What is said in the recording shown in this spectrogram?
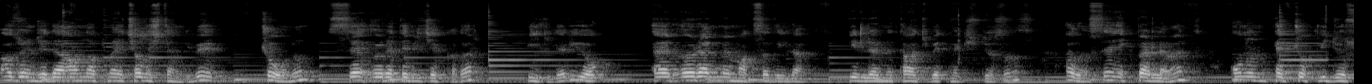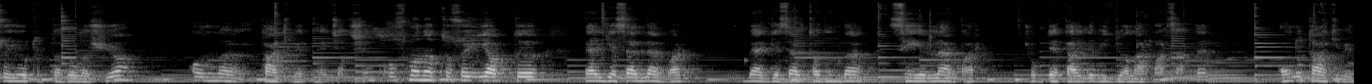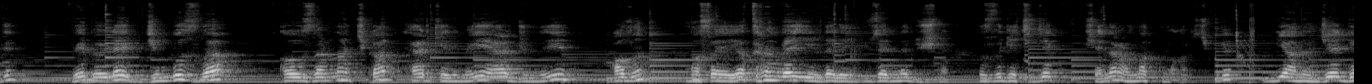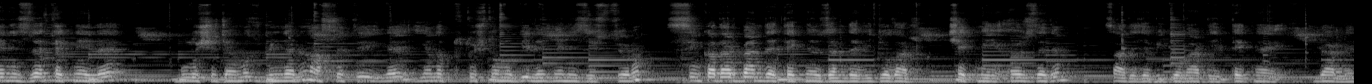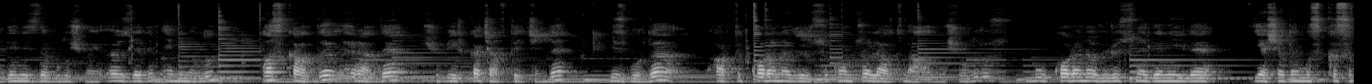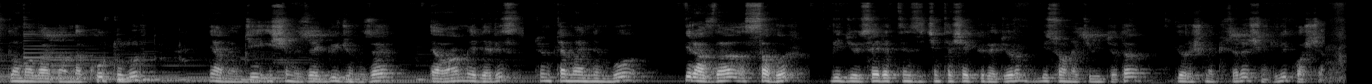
az önce de anlatmaya çalıştığım gibi çoğunun size öğretebilecek kadar bilgileri yok. Eğer öğrenme maksadıyla birilerini takip etmek istiyorsanız alın size Ekber Levent. Onun pek çok videosu YouTube'da dolaşıyor. Onunla takip etmeye çalışın. Osman Atasoy'un yaptığı belgeseller var. Belgesel tadında seyirler var. Çok detaylı videolar var zaten. Onu takip edin. Ve böyle cımbızla ağızlarından çıkan her kelimeyi, her cümleyi alın, masaya yatırın ve irdeleyin. Üzerine düşünün. Hızlı geçecek şeyler anlatmıyorlar hiçbiri. Bir an önce denizle, tekneyle buluşacağımız günlerin hasretiyle yanıp tutuştuğumu bilmenizi istiyorum. Sizin kadar ben de tekne üzerinde videolar çekmeyi özledim. Sadece videolar değil teknelerle denizde buluşmayı özledim emin olun. Az kaldı herhalde şu birkaç hafta içinde biz burada artık koronavirüsü kontrol altına almış oluruz. Bu koronavirüs nedeniyle yaşadığımız kısıtlamalardan da kurtulur. Yani önce işimize, gücümüze devam ederiz. Tüm temennim bu. Biraz daha sabır. Videoyu seyrettiğiniz için teşekkür ediyorum. Bir sonraki videoda görüşmek üzere. Şimdilik hoşça.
